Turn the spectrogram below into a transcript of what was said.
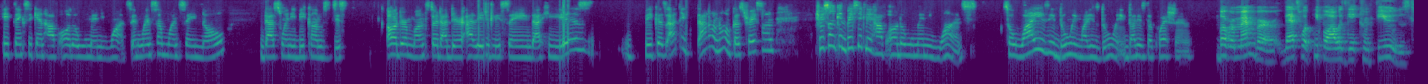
he thinks he can have all the women he wants. And when someone say no, that's when he becomes this other monster that they're allegedly saying that he is. Because I think I don't know, because Trey Songz, Trey Songz can basically have all the women he wants. So why is he doing what he's doing? That is the question. But remember, that's what people always get confused.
